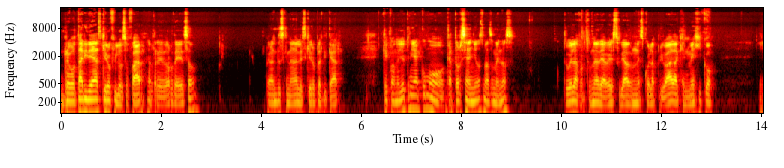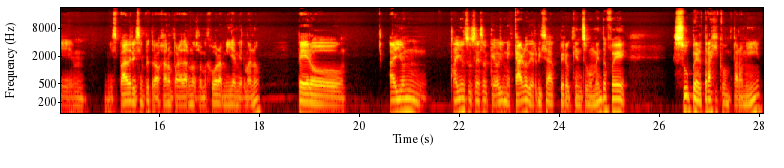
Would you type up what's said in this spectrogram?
rebotar ideas, quiero filosofar alrededor de eso. Pero antes que nada les quiero platicar que cuando yo tenía como 14 años más o menos, tuve la fortuna de haber estudiado en una escuela privada aquí en México. Em, mis padres siempre trabajaron para darnos lo mejor a mí y a mi hermano, pero hay un hay un suceso que hoy me cago de risa, pero que en su momento fue súper trágico para mí.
